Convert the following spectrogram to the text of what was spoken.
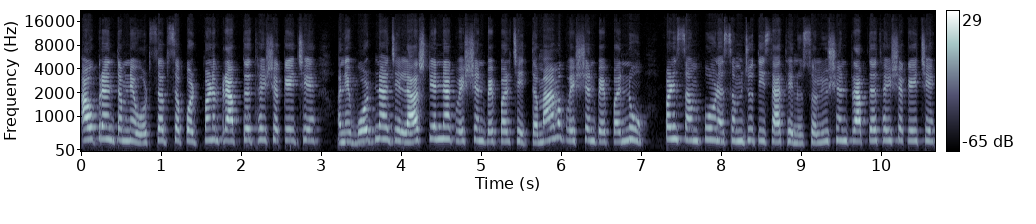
આ ઉપરાંત તમને વોટ્સઅપ સપોર્ટ પણ પ્રાપ્ત થઈ શકે છે અને બોર્ડના જે લાસ્ટ યરના ક્વેશ્ચન પેપર છે, તમામ ક્વેશ્ચન પેપરનું પણ સંપૂર્ણ સમજૂતી સાથેનું સોલ્યુશન પ્રાપ્ત થઈ શકે છે.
